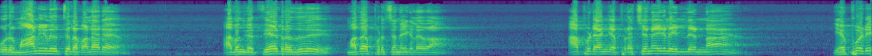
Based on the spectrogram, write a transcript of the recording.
ஒரு மாநிலத்தில் வளர அவங்க தேடுறது மத பிரச்சனைகளை தான். அப்படி அங்கே பிரச்சனைகள் இல்லைன்னா எப்படி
